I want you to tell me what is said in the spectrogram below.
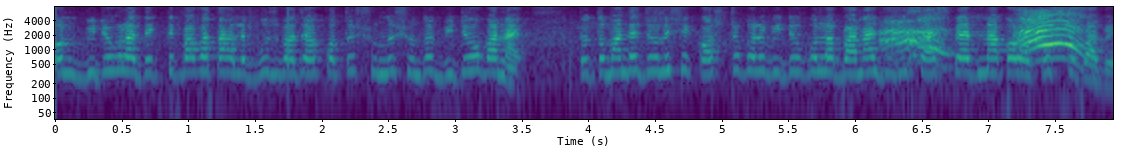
ওর ভিডিওগুলো দেখতে পাবা, তাহলে বুঝবা যে কত সুন্দর সুন্দর ভিডিও বানায়। তো তোমাদের জন্য সে কষ্ট করে ভিডিওগুলো বানায়, যদি সাবস্ক্রাইব না করো কষ্ট পাবে।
